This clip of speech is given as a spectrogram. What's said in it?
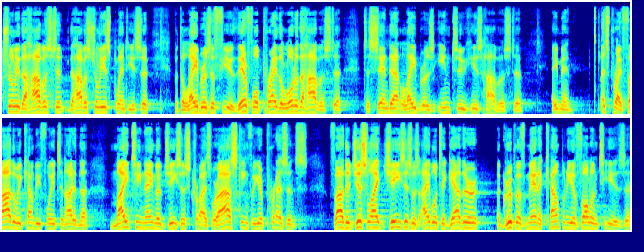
Truly, the harvest, the harvest truly is plenteous, uh, but the laborers are few. Therefore, pray the Lord of the harvest uh, to send out laborers into his harvest. Uh, amen. Let's pray. Father, we come before you tonight in the mighty name of Jesus Christ. We're asking for your presence. Father, just like Jesus was able to gather a group of men, a company of volunteers. Uh,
